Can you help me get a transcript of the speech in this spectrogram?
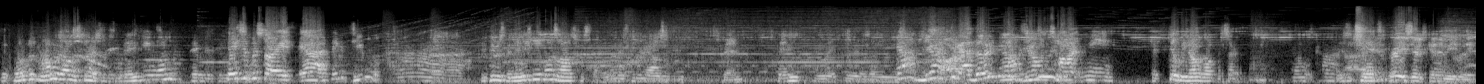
Wait, What was, what was all the stars? Was it the minigame one? Hey, Superstar 8. Yeah, I think it's you. Ah. If it was the minigame one, what else was that? There was three rounds of Spin. spin, and like there was Yeah, yeah, I think I don't No, think you you- taunt me. But still, we don't know for certain. There's a chance. I'm pretty sure it's gonna be League.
